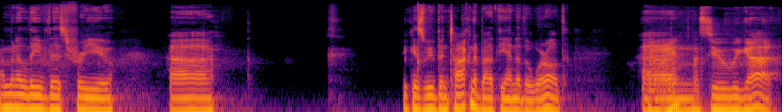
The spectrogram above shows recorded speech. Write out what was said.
I'm gonna leave this for you, uh, because we've been talking about the end of the world. all right Um, let's see what we got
